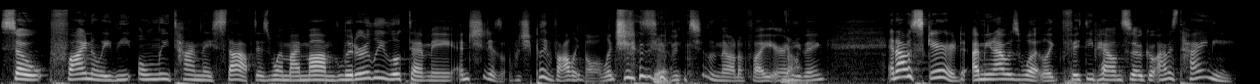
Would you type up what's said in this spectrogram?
So finally, the only time they stopped is when my mom literally looked at me, and she doesn't. She played volleyball. Like she doesn't Yeah. even. She doesn't know how to fight or No. anything. And I was scared. I mean, I was what, like 50 pounds so I was tiny.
